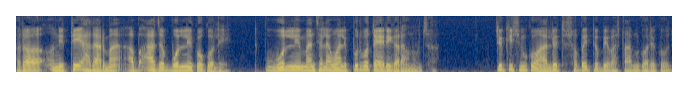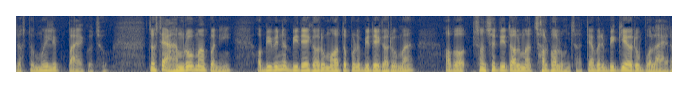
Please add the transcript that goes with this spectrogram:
र अनि त्यही आधारमा अब आज बोल्ने को कोले बोल्ने मान्छेलाई उहाँले पूर्व तयारी गराउनुहुन्छ। त्यो किसिमको उहाँहरूले सबै त्यो व्यवस्थापन गरेको जस्तो मैले पाएको छु। जस्तै हाम्रोमा पनि विभिन्न विधेयकहरू महत्त्वपूर्ण विधेयकहरूमा अब संसदीय दलमा छलफल हुन्छ। त्यहाँ पनि विज्ञहरू बोलाएर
